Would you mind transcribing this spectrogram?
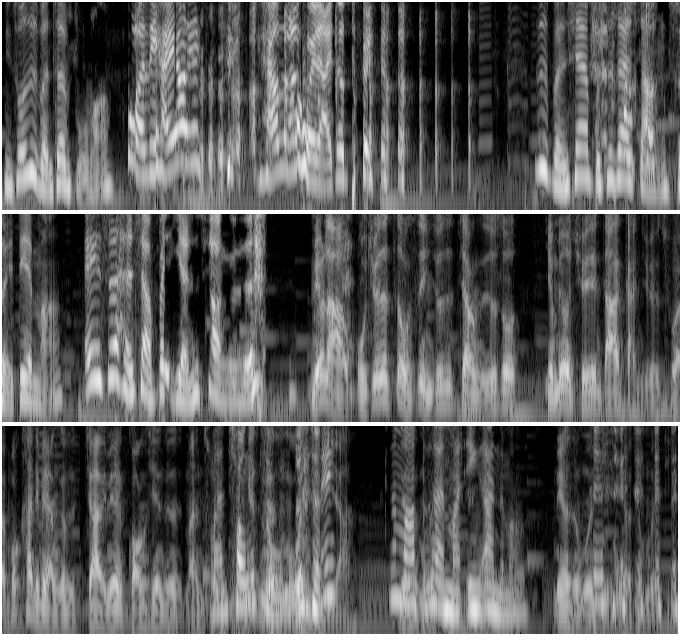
你说日本政府吗？哇，你还要你还要拉回来就对了。日本现在不是在涨水电吗？哎，是很想被延上的人。没有啦，我觉得这种事情就是这样子，就是说有没有缺电，大家感觉得出来。我看你们两个的家里面的光线真的蛮充足，应该是没有什么问题啦。真的吗？不是还蛮阴暗的吗？没有什么问题，没有什么问题。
